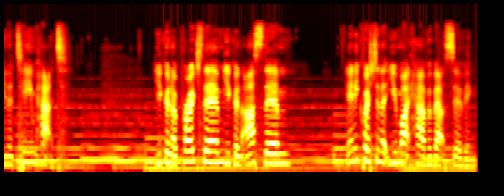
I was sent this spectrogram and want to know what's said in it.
in a team hat. You can approach them, you can ask them any question that you might have about serving.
